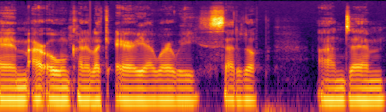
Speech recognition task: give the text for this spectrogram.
um our own kind of like area where we set it up, and um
